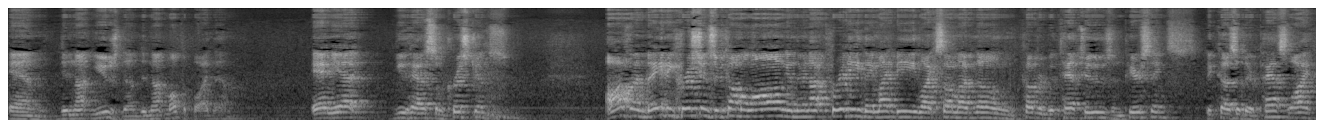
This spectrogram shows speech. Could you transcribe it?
and did not use them, did not multiply them. And yet, you have some Christians, often baby Christians who come along and they're not pretty. They might be like some I've known covered with tattoos and piercings because of their past life.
